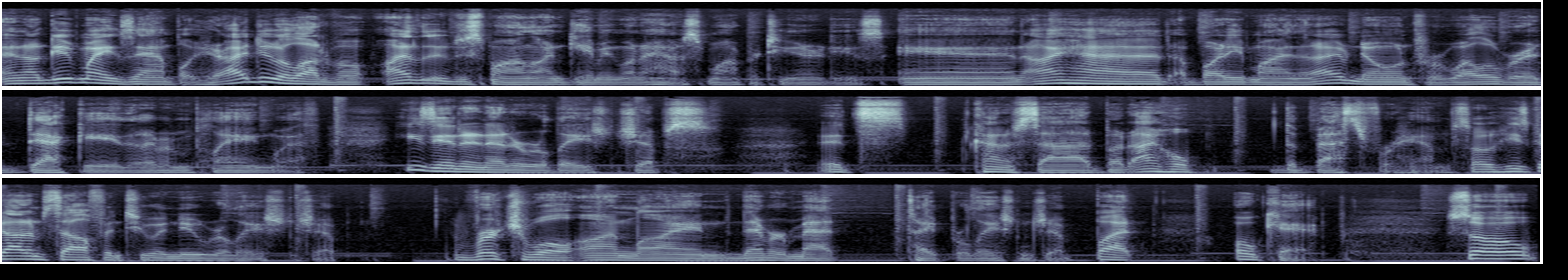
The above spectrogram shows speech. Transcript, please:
and I'll give my example here. I do a lot of I do some online gaming when I have some opportunities, and I had a buddy of mine that I've known for well over a decade that I've been playing with. He's in and out of relationships. It's kind of sad, but I hope the best for him. So he's got himself into a new relationship, virtual, online, never met type relationship, but okay. So,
